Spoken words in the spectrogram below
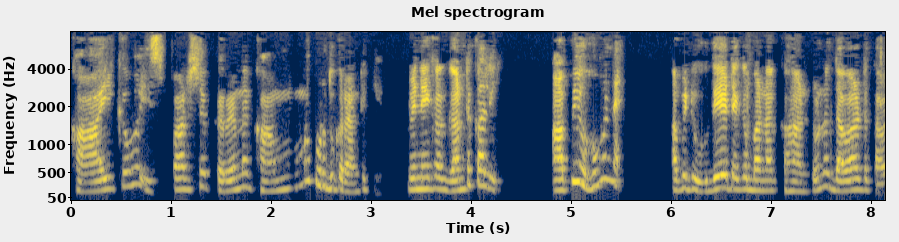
කායිකව ස්පර්ශ කරන කම්ම පුරුදු කරන්න කියන. වෙන එකක් ගන්න කලින්. අපි ඔහොම නැහැ. අපිට උදේට එක බණක් අහන්න ඕන, දවල්ට තව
